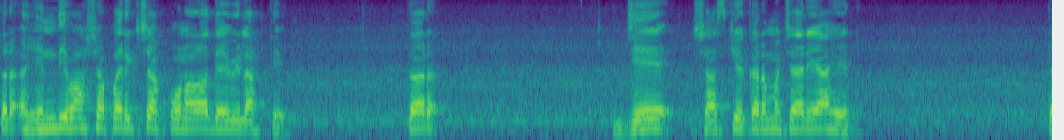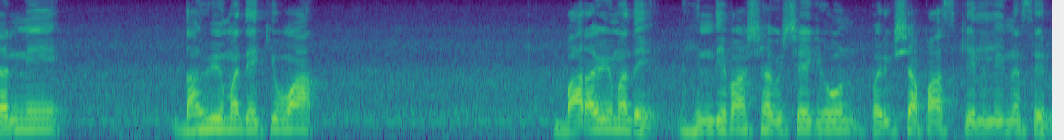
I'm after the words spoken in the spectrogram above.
तर हिंदी भाषा परीक्षा कोणाला द्यावी लागते? तर जे शासकीय कर्मचारी आहेत त्यांनी दहावीमध्ये किंवा बारावीमध्ये हिंदी भाषा विषय घेऊन परीक्षा पास केलेली नसेल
